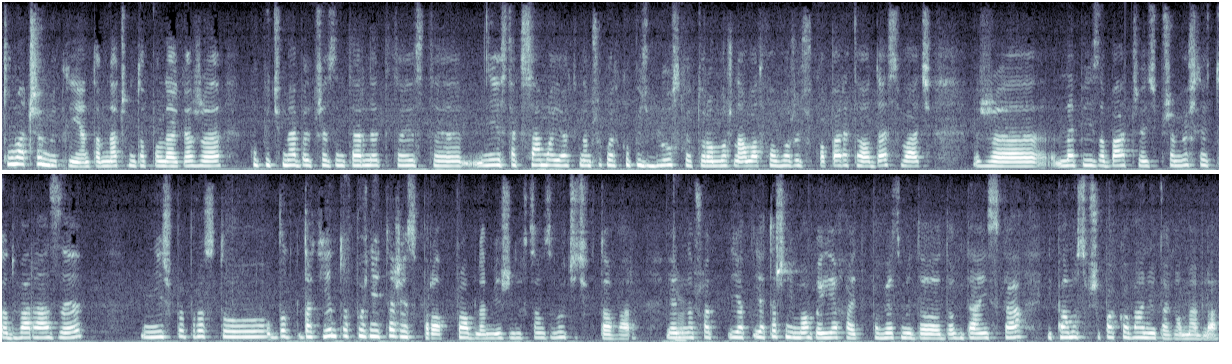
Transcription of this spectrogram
tłumaczymy klientom, na czym to polega, że kupić mebel przez internet to jest, e, nie jest tak samo jak na przykład kupić bluzkę, którą można łatwo włożyć w kopertę, odesłać, że lepiej zobaczyć, przemyśleć to dwa razy, niż po prostu, bo dla klientów później też jest problem, jeżeli chcą zwrócić towar. Ja tak. na przykład, ja, ja, też nie mogę jechać powiedzmy do, do Gdańska i pomóc przy pakowaniu tego mebla,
